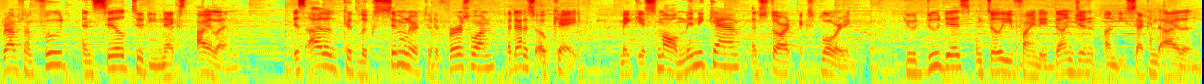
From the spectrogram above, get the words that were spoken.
grab some food and sail to the next island. This island could look similar to the first one, but that is okay. Make a small mini camp and start exploring. You do this until you find a dungeon on the second island.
